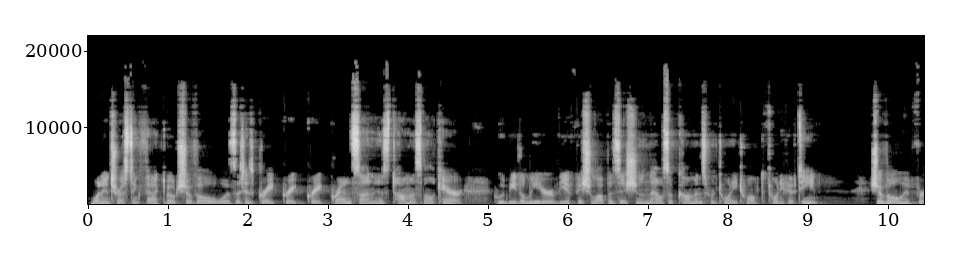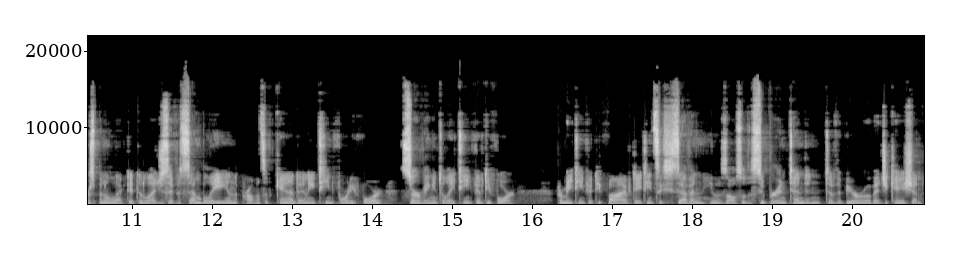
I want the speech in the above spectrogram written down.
One interesting fact about Chauveau was that his great great great grandson is Thomas Mulcair, who would be the leader of the official opposition in the House of Commons from 2012 to 2015. Chauveau had first been elected to the Legislative Assembly in the province of Canada in 1844, serving until 1854. From 1855 to 1867, he was also the superintendent of the Bureau of Education.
